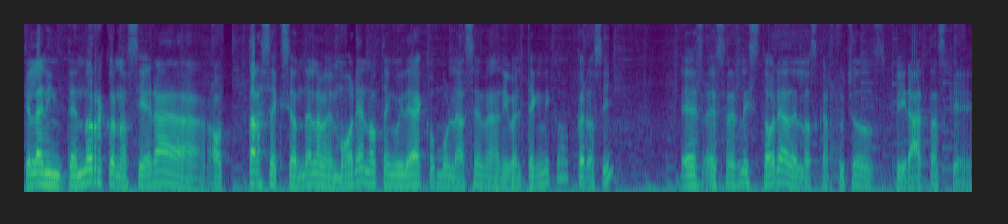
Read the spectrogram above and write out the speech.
que la Nintendo reconociera otra sección de la memoria. No tengo idea cómo lo hacen a nivel técnico, pero sí. Es, esa es la historia de los cartuchos piratas que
